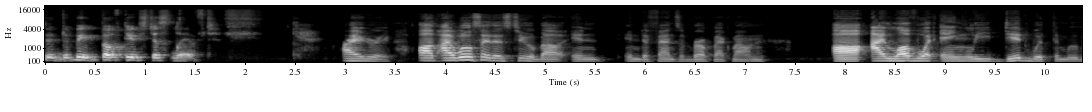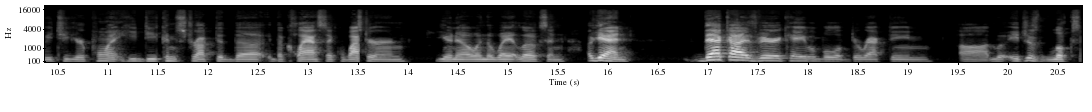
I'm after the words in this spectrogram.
the, the both dudes just lived. I agree. Um, I will say this too about in in defense of Brokeback Mountain. Uh, I love what Ang Lee did with the movie. To your point, he deconstructed the the classic western, you know, and the way it looks. And again, that guy is very capable of directing. Uh, it just looks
